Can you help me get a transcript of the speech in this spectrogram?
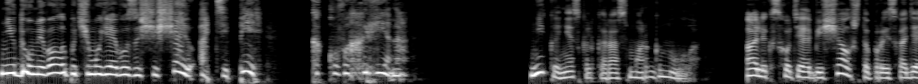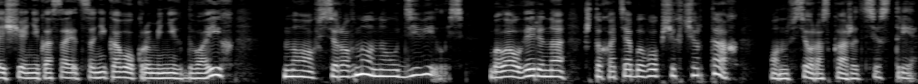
недоумевала, почему я его защищаю, а теперь какого хрена?» Ника несколько раз моргнула. Алекс хоть и обещал, что происходящее не касается никого, кроме них двоих, но все равно она удивилась, была уверена, что хотя бы в общих чертах он все расскажет сестре.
